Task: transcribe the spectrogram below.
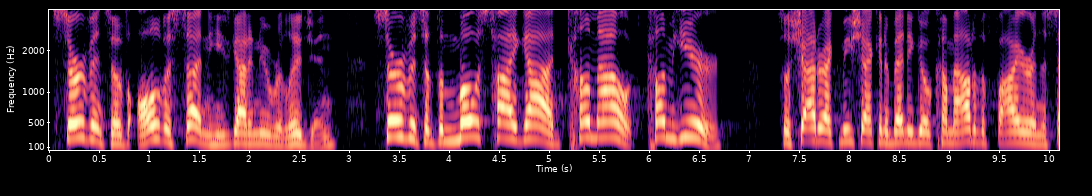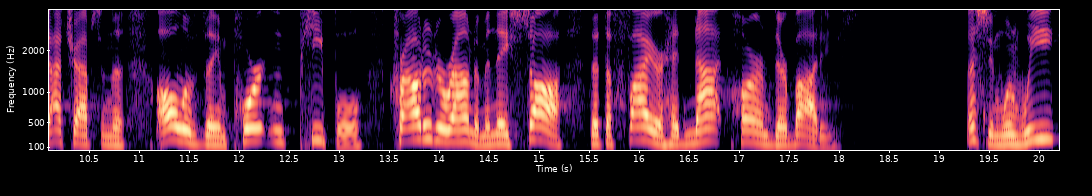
servants of all of a sudden, he's got a new religion. Servants of the Most High God, come out, come here. So Shadrach, Meshach, and Abednego come out of the fire, and the satraps and the, all of the important people crowded around them, and they saw that the fire had not harmed their bodies. Listen, when we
